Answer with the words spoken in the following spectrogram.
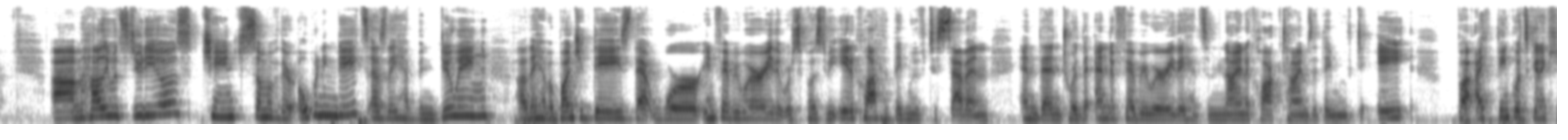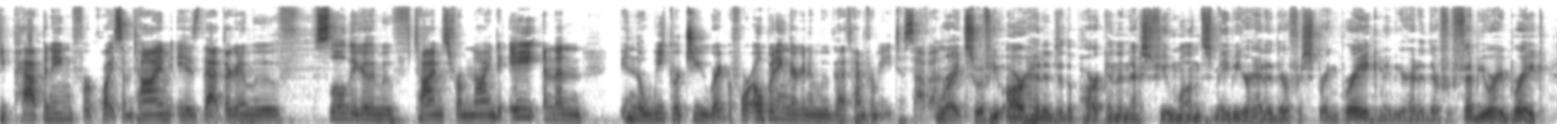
Um, Hollywood Studios changed some of their opening dates as they have been doing. Uh, they have a bunch of days that were in February that were supposed to be eight o'clock that they moved to seven, and then toward the end of February they had some nine o'clock times that they moved to eight. But I think what's going to keep happening for quite some time is that they're going to move slowly. They're going to move times from nine to eight, and then in the week or two right before opening, they're going to move that time from eight to seven. Right. So if you are headed to the park in the next few months, maybe you're headed there for spring break, maybe you're headed there for February break.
